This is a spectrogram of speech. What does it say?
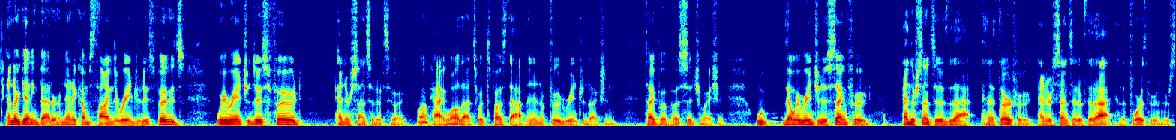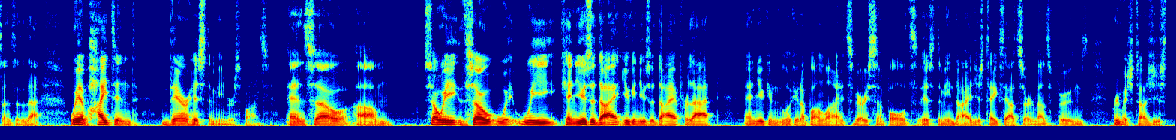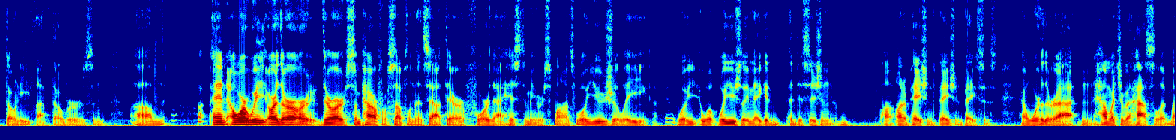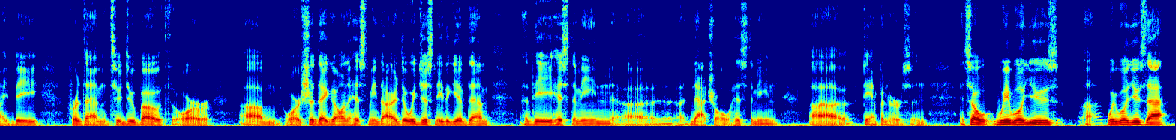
and they're getting better. And then it comes time to reintroduce foods. We reintroduce food, and they're sensitive to it. Okay, well that's what's supposed to happen in a food reintroduction type of a situation. then we reintroduce second food, and they're sensitive to that, and the third food, and they're sensitive to that, and the fourth food, and they're sensitive to that. We have heightened their histamine response, and so um, so we so we, we can use a diet. You can use a diet for that, and you can look it up online. It's very simple. It's a histamine diet. It just takes out certain amounts of food and pretty much tells you just don't eat leftovers and. Um, and or we or there are there are some powerful supplements out there for that histamine response. We'll usually we'll, we'll usually make a, a decision on a patient-to-patient basis and where they're at and how much of a hassle it might be for them to do both or um, or should they go on the histamine diet? Do we just need to give them the histamine, uh, natural histamine uh, dampeners? And, and so we will use, uh, we will use that.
